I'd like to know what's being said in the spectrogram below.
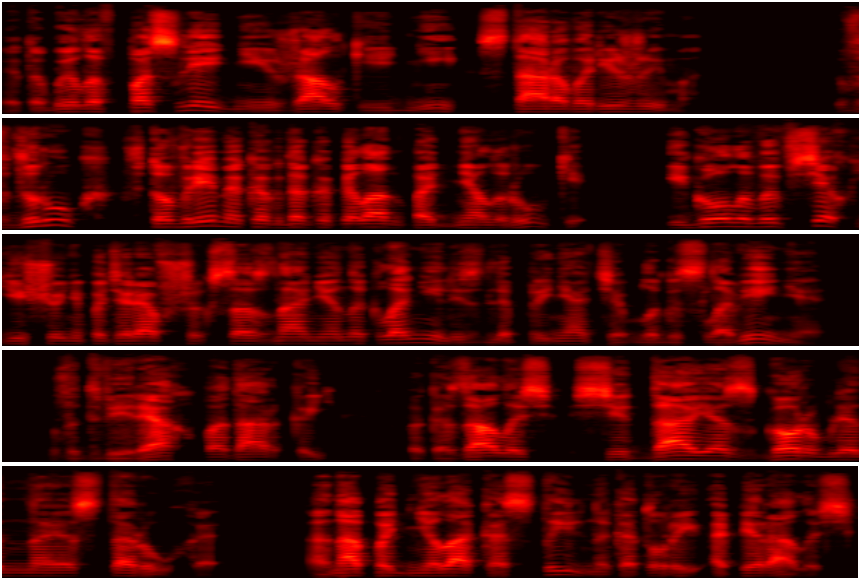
Это было в последние жалкие дни старого режима. Вдруг, в то время, когда капеллан поднял руки, и головы всех, еще не потерявших сознание, наклонились для принятия благословения, в дверях подаркой показалась седая сгорбленная старуха. Она подняла костыль, на который опиралась,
